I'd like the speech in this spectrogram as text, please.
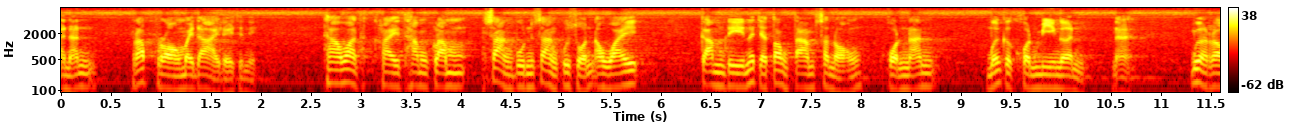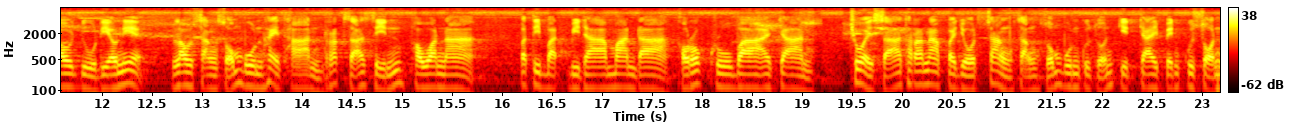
อันนั้นรับรองไม่ได้เลยทีนี้ถ้าว่าใครทำกรรมสร้างบุญสร้างกุศลเอาไว้ กรรมดีน่าจะต้องตามสนองคนนั้นเหมือนกับคนมีเงินนะ เมื่อเราอยู่เดียวเนี่ยเราสั่งสมบุญให้ทาน รักษาศีลภาวนา ปฏิบัติบิดามารดาเคารพครูบาอาจารย์ ช่วยสาธารณประโยชน์สร้างสั่งสมบุญกุศลจิตใจเป็นกุศล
